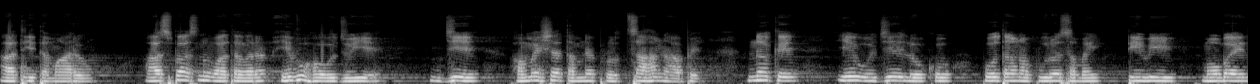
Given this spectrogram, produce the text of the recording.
આથી તમારું આસપાસનું વાતાવરણ એવું હોવું જોઈએ, જે હંમેશા તમને પ્રોત્સાહન આપે. ન કે એવું જે લોકો પોતાનો પૂરો સમય ટીવી, મોબાઈલ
